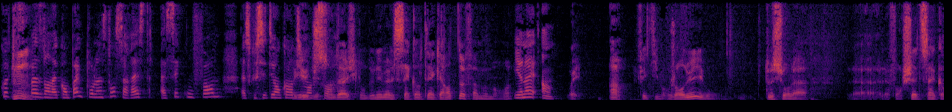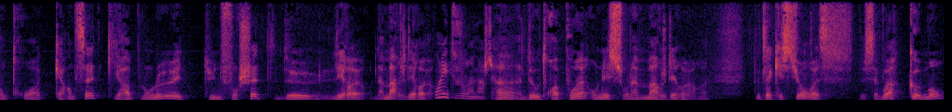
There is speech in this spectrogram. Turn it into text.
quoi se passe dans la campagne, pour l'instant, ça reste assez conforme à ce que c'était encore dimanche soir. Il y a eu des sondages qui ont donné même 51-49 à un moment. Hein. Il y en a un. Oui, un, effectivement. Aujourd'hui, bon, plutôt sur la, la, fourchette 53-47, qui, rappelons-le, est une fourchette de l'erreur, la marge d'erreur. On est toujours la marge d'erreur. Hein, à deux ou trois points, on est sur la marge d'erreur. Hein. Toute la question est de savoir comment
